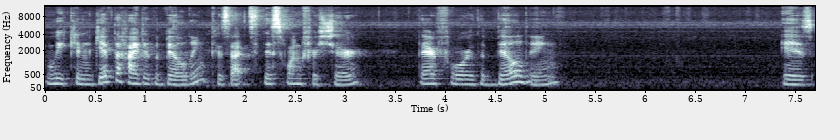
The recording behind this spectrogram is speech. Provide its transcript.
we can give the height of the building because that's this one for sure. Therefore, the building is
